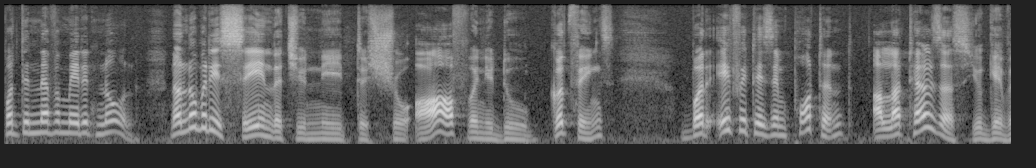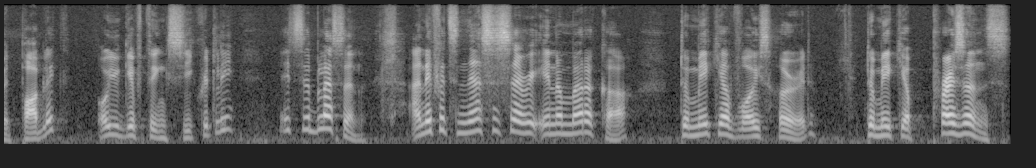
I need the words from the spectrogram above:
but they never made it known. Now, nobody is saying that you need to show off when you do good things, but if it is important, Allah tells us you give it public or you give things secretly, it's a blessing. And if it's necessary in America to make your voice heard, to make your presence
